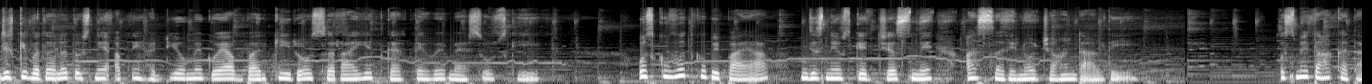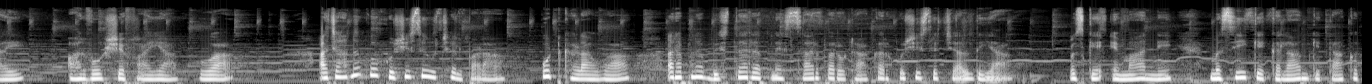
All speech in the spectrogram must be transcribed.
जिसकी बदौलत उसने अपनी हड्डियों में गोया बर की रोज सराहियत करते हुए महसूस की। उस कुत को भी पाया जिसने उसके जिस्म में असरिनो जान डाल दी। उसमें ताकत आई और वो शिफायाब हुआ। अचानक वो खुशी से उछल पड़ा, उठ खड़ा हुआ और अपना बिस्तर अपने सर पर उठाकर खुशी से चल दिया। उसके ईमान ने मसीह के कलाम की ताकत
